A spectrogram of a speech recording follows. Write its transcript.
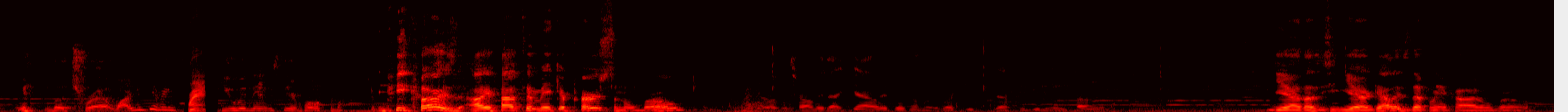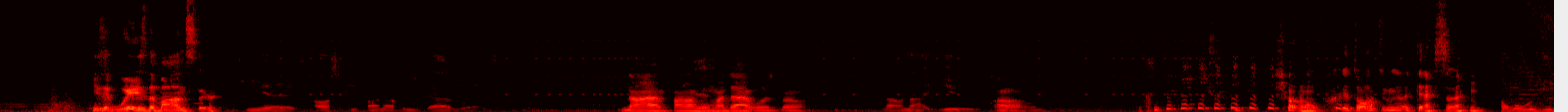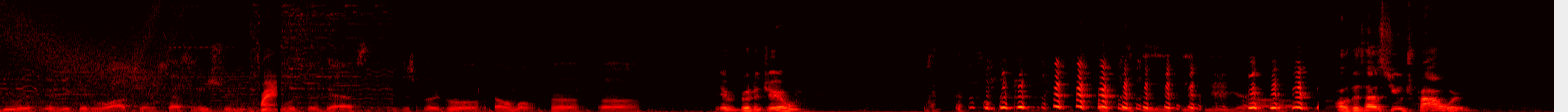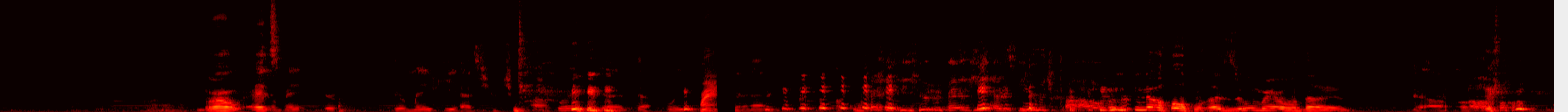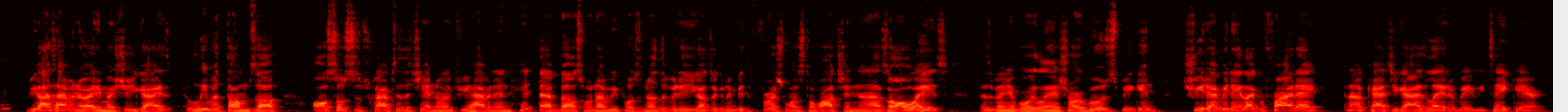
Latrell. Why are you giving human names to your Pokemon? because I have to make it personal, bro. Yo, tell me that Galley doesn't look like he's definitely getting power. Yeah, that's yeah. Galley's definitely a Kyle, bro. He's like, where's the monster? He is. Also, you found out whose dad was. Nah, I haven't found out Yeah. who my dad was, bro. No, not you. Oh. Yo, don't fucking talk to me like that, son. What would you do if, if your kids were watching Sesame Street with their guest? You'd just be like, oh, Elmo, uh, uh. You ever been to jail? yeah. Oh, this has huge power, Wow. Bro. It's your, ma- your, your Makey has huge power. yeah, definitely. Yeah. Wait, you think has huge power? no, Azumarill does. Yeah, Oh. If you guys haven't already, make sure you guys leave a thumbs up. Also, subscribe to the channel if you haven't and hit that bell so whenever we post another video, you guys are going to be the first ones to watch it. And as always, this has been your boy Landshark Rose speaking. Treat every day like a Friday, and I'll catch you guys later, baby. Take care.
